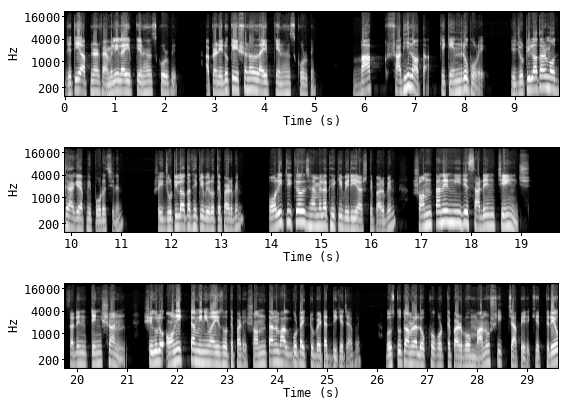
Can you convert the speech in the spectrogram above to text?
যেটি আপনার ফ্যামিলি লাইফকে এনহান্স করবে, আপনার এডুকেশনাল লাইফকে এনহান্স করবে। বাক স্বাধীনতাকে কেন্দ্র করে যে জটিলতার মধ্যে আগে আপনি পড়েছিলেন সেই জটিলতা থেকে বেরোতে পারবেন পলিটিক্যাল ঝামেলা থেকে বেরিয়ে আসতে পারবেন, সন্তানের নিয়ে যে সাডেন চেঞ্জ সাডেন টেনশন সেগুলো অনেকটা মিনিমাইজ হতে পারে। সন্তান ভাগ্যটা একটু বেটার দিকে যাবে। বস্তুত আমরা লক্ষ্য করতে পারব মানসিক চাপের ক্ষেত্রেও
